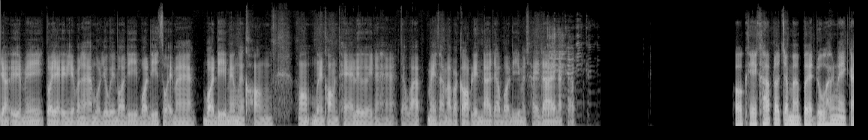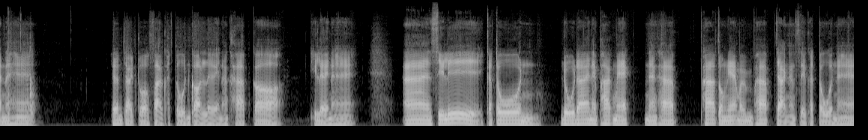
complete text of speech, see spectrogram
อย่างอื่นไม่ตัวอย่างอื่นมีปัญหาหมดยกเว้นบอดี้บอดี้สวยมากบอดี้แม่งเหมือนของเหมือนของแท้เลยนะฮะแต่ว่าไม่สามารถประกอบเลนส์ได้แต่บอดี้มาใช้ได้นะครับ โอเคครับ เราจะมาเปิดดูข้างในกันนะฮะ เริ่มจากตัวฝาการ์ตูนก่อนเลยนะครับ ก็นี่เลยนะฮะ อ่าซีรีส์การ์ตูนดูได้ในภาคแม็กนะครับ ภาพตรงนี้มันเป็นภาพจากหนังสือการ์ตูนนะฮะ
